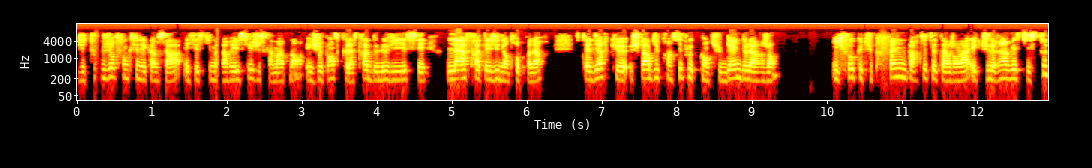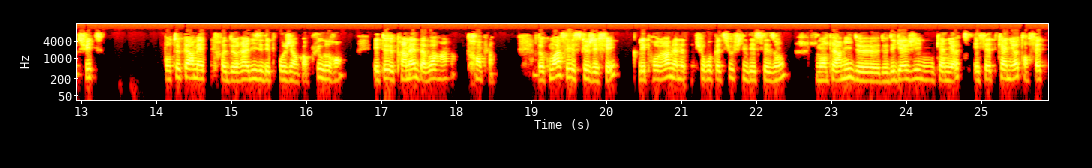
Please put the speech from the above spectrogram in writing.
J'ai toujours fonctionné comme ça et c'est ce qui m'a réussi jusqu'à maintenant. Et je pense que la stratégie de levier, c'est la stratégie de l'entrepreneur. C'est-à-dire que je pars du principe que quand tu gagnes de l'argent, il faut que tu prennes une partie de cet argent-là et que tu le réinvestisses tout de suite pour te permettre de réaliser des projets encore plus grands et te permettre d'avoir un tremplin. Donc moi, c'est ce que j'ai fait. Les programmes, la naturopathie au fil des saisons m'ont permis de, de, dégager une cagnotte. Et cette cagnotte, en fait,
